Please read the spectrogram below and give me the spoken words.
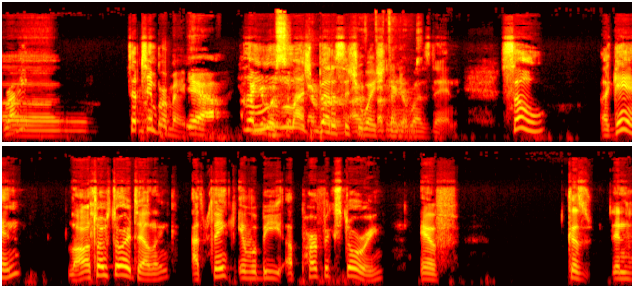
right? Uh, September maybe yeah. it was a much September. better I- I situation think than it was then. So, again, long term storytelling. I think it would be a perfect story if, because in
